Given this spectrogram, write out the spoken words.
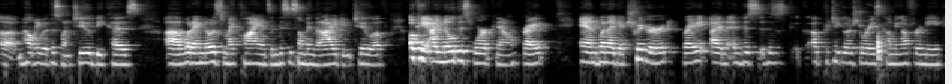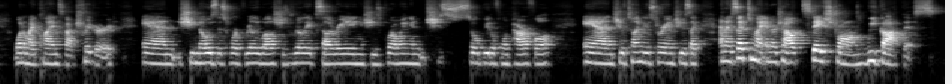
um, help me with this one too, because uh, what I noticed in my clients, and this is something that I do too, of okay, I know this work now, right? And when I get triggered, right, and, and this this is a particular story is coming up for me. One of my clients got triggered, and she knows this work really well. She's really accelerating, she's growing, and she's so beautiful and powerful. And she was telling me the story, and she was like, and I said to my inner child, stay strong. We got this.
